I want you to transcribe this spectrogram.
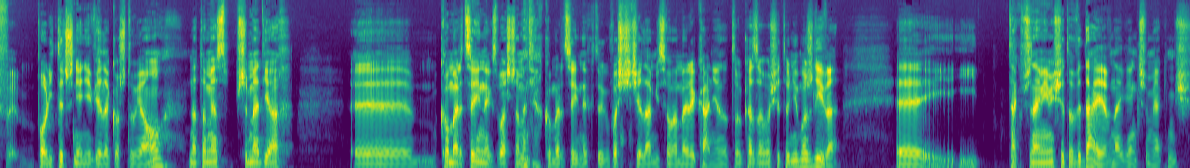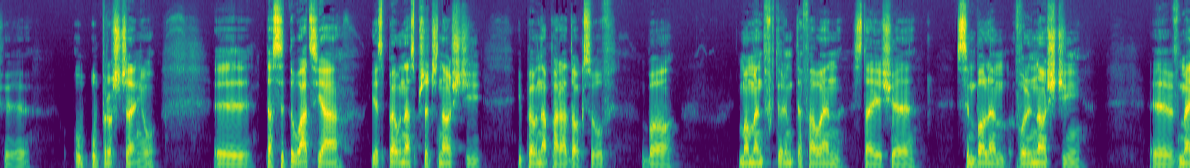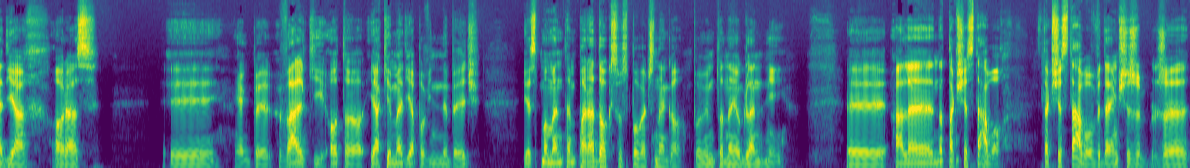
politycznie niewiele kosztują. Natomiast przy mediach y, komercyjnych, zwłaszcza mediach komercyjnych, których właścicielami są Amerykanie, no to okazało się to niemożliwe. Y, I tak przynajmniej mi się to wydaje w największym jakimś y, uproszczeniu. Y, ta sytuacja jest pełna sprzeczności i pełna paradoksów, bo moment, w którym TVN staje się symbolem wolności y, w mediach oraz y, jakby walki o to, jakie media powinny być, jest momentem paradoksu społecznego, powiem to najoględniej. Ale no tak się stało. Tak się stało. Wydaje mi się, że, że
